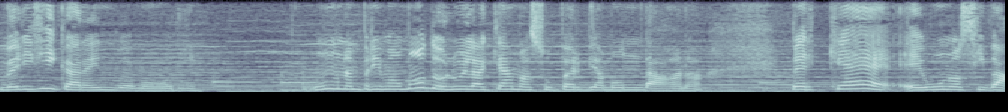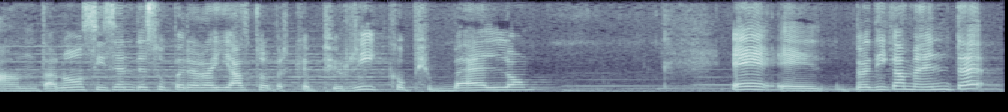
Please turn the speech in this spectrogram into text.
verificare in due modi un primo modo lui la chiama superbia mondana perché uno si vanta, no? si sente superiore agli altri perché è più ricco, più bello e, e praticamente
